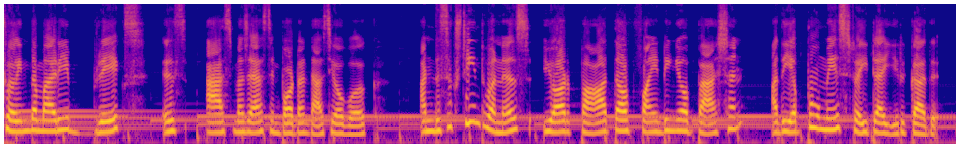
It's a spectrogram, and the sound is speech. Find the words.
so இந்த மாதிரி breaks is as much as important as your work and sixteenth one is your path of finding your passion அது எப்பவுமே ஸ்ட்ரைட்டாக இருக்காது.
